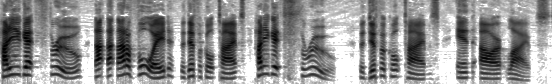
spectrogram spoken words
How do you get through, not, not, not avoid the difficult times, how do you get through the difficult times in our lives?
